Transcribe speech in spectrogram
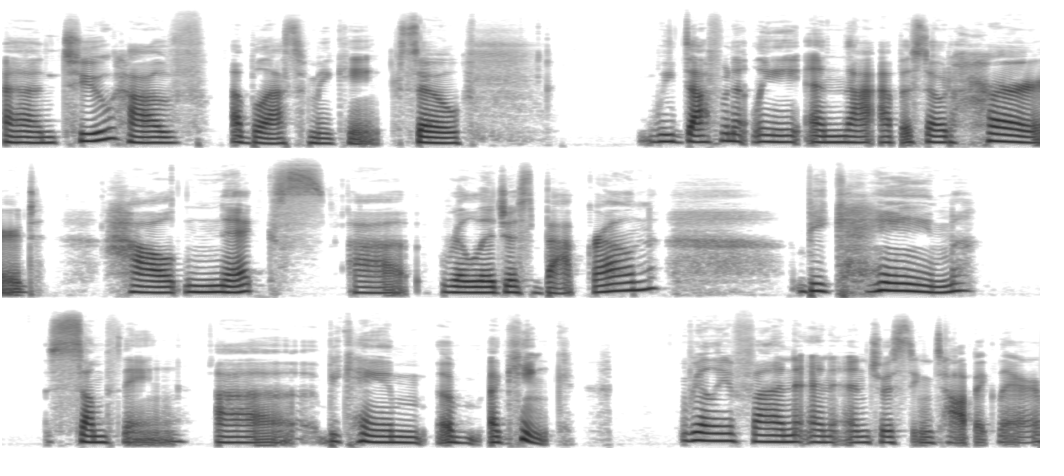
and two have a blasphemy kink. So we definitely in that episode heard how Nick's uh, religious background became something uh, became a, a kink. Really fun and interesting topic there.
